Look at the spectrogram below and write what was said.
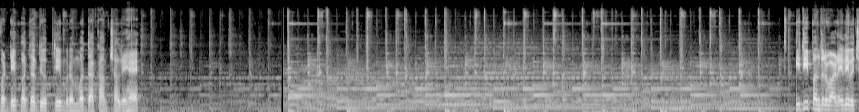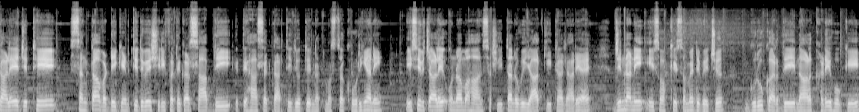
ਵੱਡੇ ਪੱਧਰ ਦੇ ਉੱਤੇ ਮੁਰੰਮਤ ਦਾ ਕੰਮ ਚੱਲ ਰਿਹਾ ਹੈ। ਪੀਜੀ ਪੰਦਰਵਾੜੇ ਦੇ ਵਿਚਾਲੇ ਜਿੱਥੇ ਸੰਗਤਾਂ ਵੱਡੀ ਗਿਣਤੀ ਦੇ ਵਿੱਚ ਸ੍ਰੀ ਫਤਿਹਗੜ੍ਹ ਸਾਹਿਬ ਦੀ ਇਤਿਹਾਸਕ ਧਰਤੀ ਦੇ ਉੱਤੇ ਨਤਮਸਤਕ ਹੋ ਰਹੀਆਂ ਨੇ, ਇਸੇ ਵਿਚਾਲੇ ਉਹਨਾਂ ਮਹਾਨ ਸ਼ਖਸੀਅਤਾਂ ਨੂੰ ਵੀ ਯਾਦ ਕੀਤਾ ਜਾ ਰਿਹਾ ਹੈ, ਜਿਨ੍ਹਾਂ ਨੇ ਇਸ ਔਖੇ ਸਮੇਂ ਦੇ ਵਿੱਚ ਗੁਰੂ ਘਰ ਦੇ ਨਾਲ ਖੜੇ ਹੋ ਕੇ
